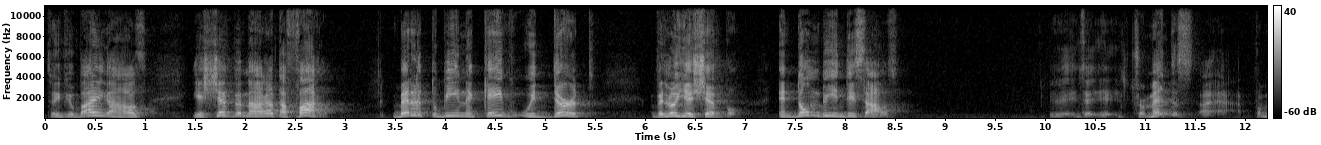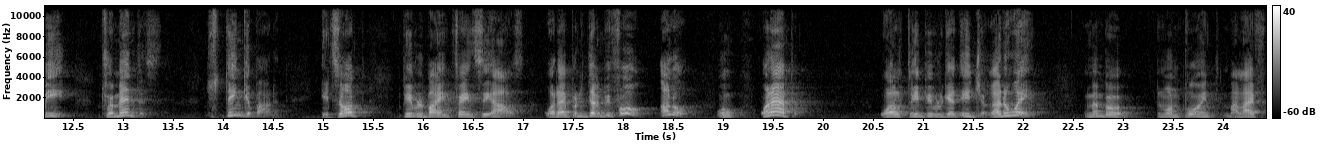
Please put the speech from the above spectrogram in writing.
So if you're buying a house, ישב במערת עפר. Better to be in a cave with dirt ולא ישב בו. And don't be in this house. It's, it's tremendous. Uh, for me, tremendous. Just think about it. It's not people buying fancy house. What happened there before? Hello. Well, what happened? Well, three people get injured right away. Remember, at one point in my life,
